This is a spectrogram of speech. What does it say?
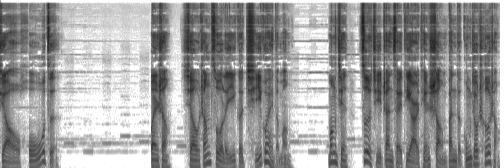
小胡子。晚上，小张做了一个奇怪的梦，梦见自己站在第二天上班的公交车上。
